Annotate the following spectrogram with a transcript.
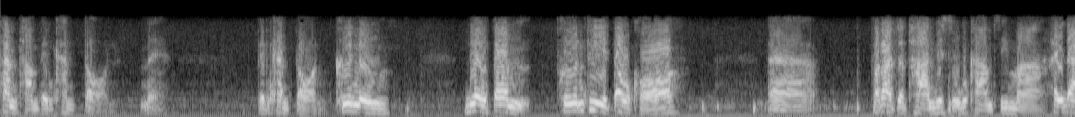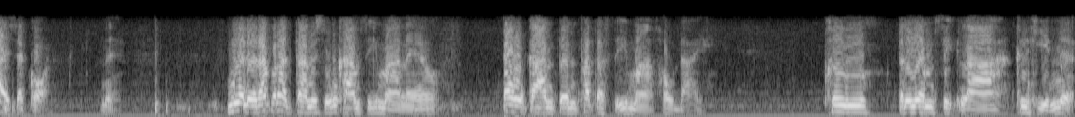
ท่านทำเป็นขั้นตอนนะเป็นขั้นตอนคือหนึ่งเบื้องต้นพื้นที่ต้องขออพระราชทานวิสุงขามสีมาให้ได้ซะก่อนนะเมื่อได้รับพระราชการในสงคามสีมาแล้ว ต้องการเป็นพัตสีมาเท่าใด พึง เตรียมศิลาคือหินเนี่ย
